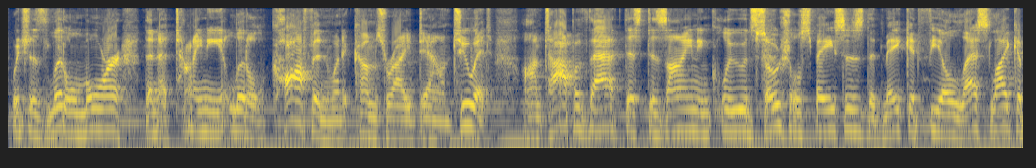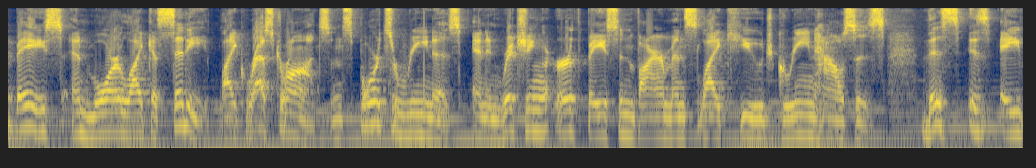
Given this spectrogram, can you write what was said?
which is little more than a tiny little coffin when it comes right down to it. On top of that, this design includes social spaces that make it feel less like a base and more like a city, like restaurants and sports arenas, and enriching Earth based environments like huge greenhouses. This is a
